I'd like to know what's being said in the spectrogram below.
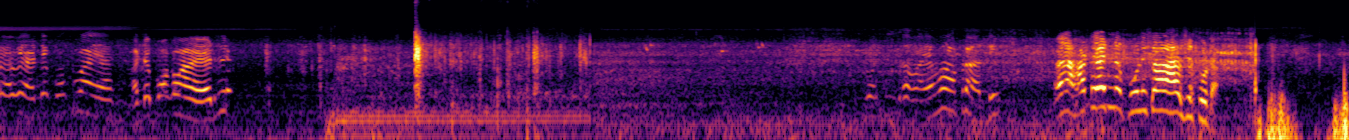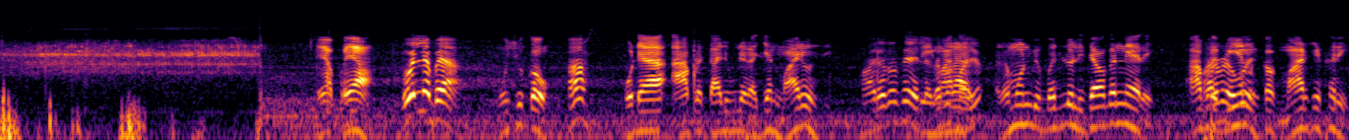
આપણે હવે હેડ હટે ને પોલીસવાળા આવશે ખોટા. એ ભયા બોલ ને ભયા. હું શું કહું? હા? આપડે આપણે કાલે ઉલે રજન માર્યો છે. માર્યો તો છે એટલે મારા રમણ બી બદલો લીધા વગર ને રે. આપણે કક મારશે ખરી.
